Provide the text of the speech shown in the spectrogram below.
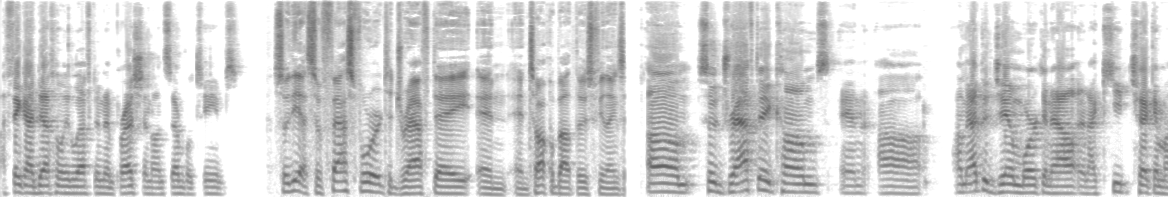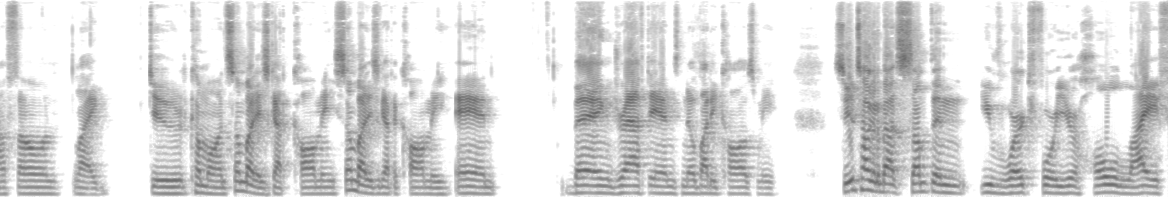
I think I definitely left an impression on several teams. So yeah, so fast forward to draft day and and talk about those feelings. Um, so draft day comes and uh, I'm at the gym working out and I keep checking my phone. Like, dude, come on, somebody's got to call me. Somebody's got to call me. And bang, draft ends. Nobody calls me. So you're talking about something you've worked for your whole life.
